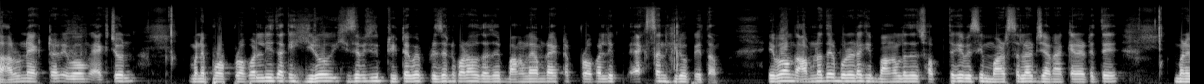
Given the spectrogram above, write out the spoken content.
দারুণ অ্যাক্টার এবং একজন মানে প্রপারলি তাকে হিরো হিসেবে যদি ঠিকঠাকভাবে প্রেজেন্ট করা হতো, তাহলে বাংলায় আমরা একটা প্রপারলি অ্যাকশন হিরো পেতাম। এবং আপনাদের বলে রাখি বাংলাদেশ সব থেকে বেশি মার্শাল আর্ট জানা ক্যারাটেতে মানে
